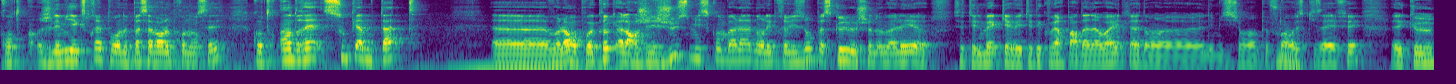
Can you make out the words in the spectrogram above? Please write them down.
Contre, je l'ai mis exprès pour ne pas savoir le prononcer. Contre André Soukamtat. Euh, voilà, en poids coq. Alors j'ai juste mis ce combat-là dans les prévisions parce que Sean O'Malley, euh, c'était le mec qui avait été découvert par Dana White là dans euh, l'émission un peu foireuse Ouais. qu'ils avaient fait. Et que,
